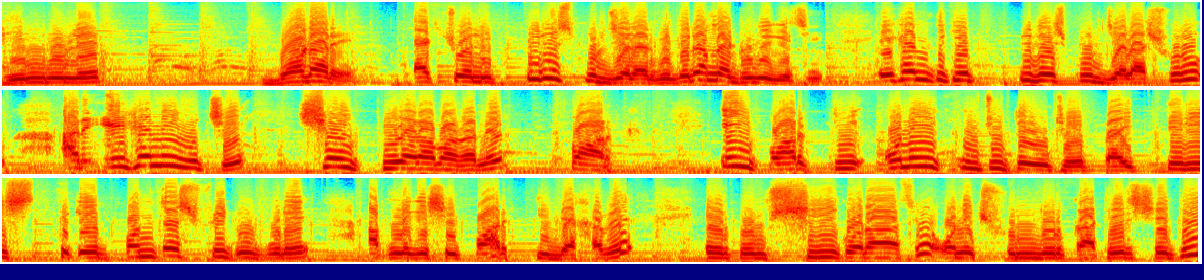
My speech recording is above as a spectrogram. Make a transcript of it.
ভীমরুলের বর্ডারে অ্যাকচুয়ালি পিরোজপুর জেলার ভিতরে আমরা ঢুকে গেছি। এখান থেকে পিরোজপুর জেলা শুরু, আর এখানেই হচ্ছে সেই পেয়ারা বাগানের পার্ক এই পার্কটি অনেক উঁচুতে উঠে, প্রায় তিরিশ থেকে পঞ্চাশ ফিট উপরে আপনাকে সেই পার্কটি দেখাবে। এরকম সিঁড়ি করা আছে, অনেক সুন্দর কাঠের সেতু।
